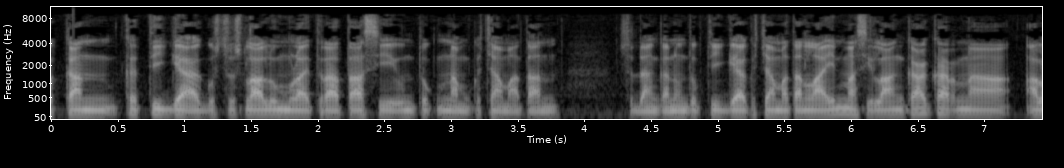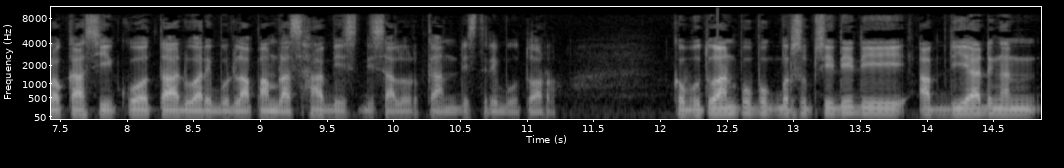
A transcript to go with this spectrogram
pekan ketiga Agustus lalu mulai teratasi untuk enam kecamatan. Sedangkan untuk tiga kecamatan lain masih langka karena alokasi kuota 2018 habis disalurkan distributor. Kebutuhan pupuk bersubsidi di Abdia dengan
